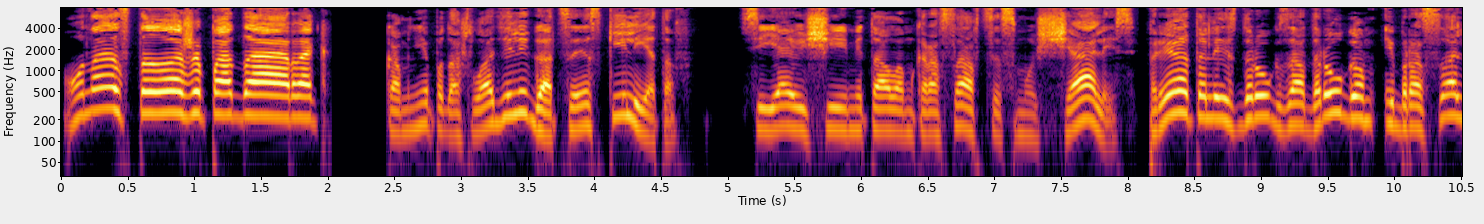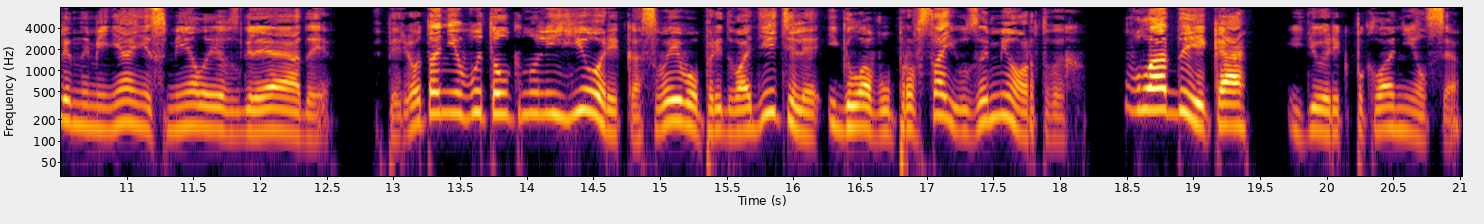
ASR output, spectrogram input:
«У нас тоже подарок!» Ко мне подошла делегация скелетов. Сияющие металлом красавцы смущались, прятались друг за другом и бросали на меня несмелые взгляды. Вперед они вытолкнули Йорика, своего предводителя и главу профсоюза мертвых. «Владыка!» — Йорик поклонился.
